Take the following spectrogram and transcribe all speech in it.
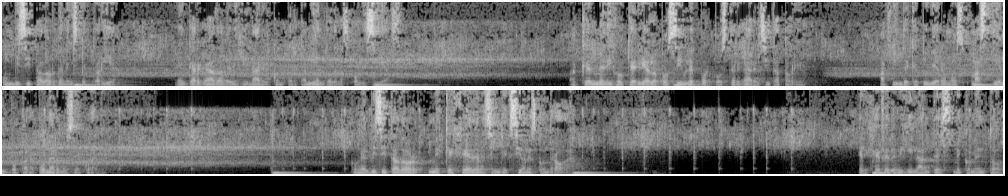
un visitador de la inspectoría, encargada de vigilar el comportamiento de los policías. Aquel me dijo que haría lo posible por postergar el citatorio, a fin de que tuviéramos más tiempo para ponernos de acuerdo. Con el visitador me quejé de las inyecciones con droga. El jefe de vigilantes me comentó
